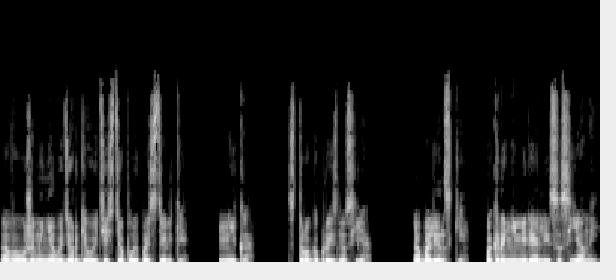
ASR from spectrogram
а вы уже меня выдергиваете из теплой постельки? Ника, строго произнес я. Абаленский по крайней мере Алиса с Яной,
